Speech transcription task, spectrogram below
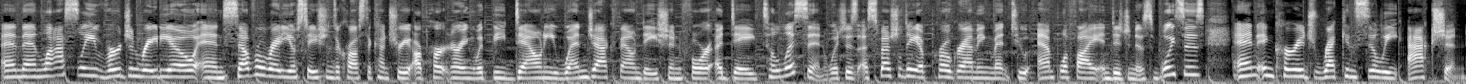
And then lastly, Virgin Radio and several radio stations across the country are partnering with the Downie Wenjack Foundation for A Day to Listen, which is a special day of programming meant to amplify Indigenous voices and encourage reconciliation.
